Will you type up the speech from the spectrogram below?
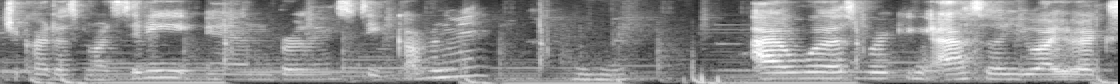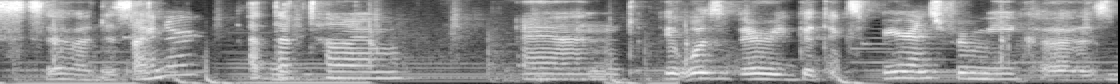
Jakarta Smart City and Berlin State Government. Mm-hmm. I was working as a UI UX uh, designer at that mm-hmm. time, and it was a very good experience for me because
